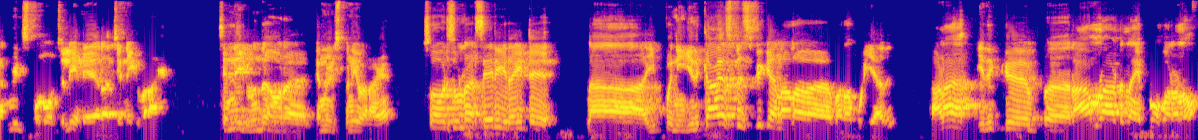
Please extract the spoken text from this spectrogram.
கன்வின்ஸ் பண்ணுவோம்னு சொல்லி நேரா சென்னைக்கு வராங்க. சென்னைக்கு வந்து அவரை கன்வின்ஸ் பண்ணி வராங்க. ஸோ அவர் சொல்றாரு சரி ரைட்டு நான் இப்போ நீங்க இதுக்காக ஸ்பெசிஃபிக்கா என்னால வர முடியாது. ஆனா இதுக்கு இப்ப ராம்நாடு நான் எப்போ வரணும்?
